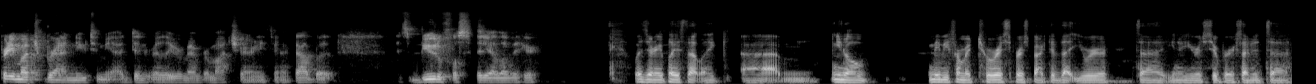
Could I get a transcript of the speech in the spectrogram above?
pretty much brand new to me. I didn't really remember much or anything like that. But it's a beautiful city. I love it here. Was there any place that like um, you know maybe from a tourist perspective that you were to, you know you were super excited to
